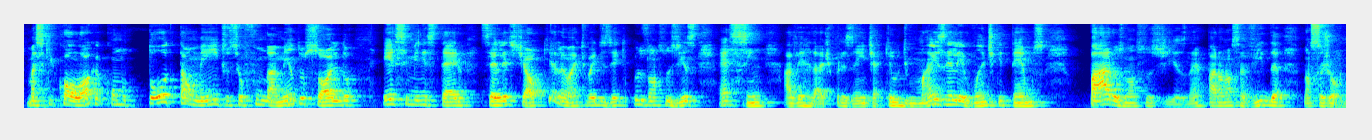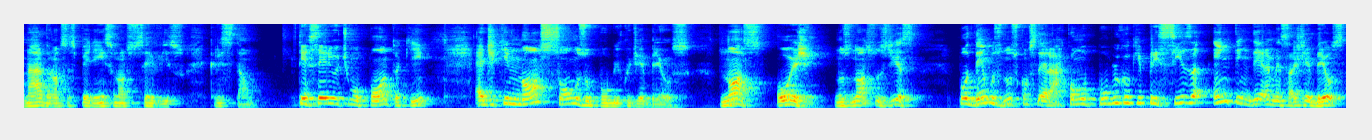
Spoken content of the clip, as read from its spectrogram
mas que coloca como totalmente o seu fundamento sólido esse ministério celestial, que Ellen White vai dizer que para os nossos dias é sim a verdade presente, aquilo de mais relevante que temos para os nossos dias, né? para a nossa vida, nossa jornada, nossa experiência, nosso serviço cristão. Terceiro e último ponto aqui é de que nós somos o público de Hebreus. Nós, hoje, nos nossos dias, podemos nos considerar como o público que precisa entender a mensagem de Hebreus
